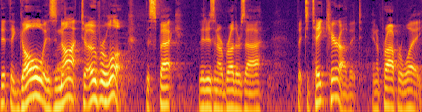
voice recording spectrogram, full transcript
that the goal is not to overlook the speck that is in our brother's eye, but to take care of it in a proper way.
